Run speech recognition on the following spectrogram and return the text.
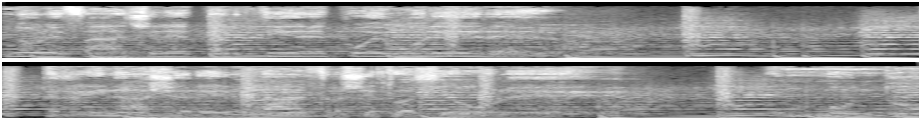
Non è facile partire e poi morire per rinascere in un'altra situazione, un mondo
